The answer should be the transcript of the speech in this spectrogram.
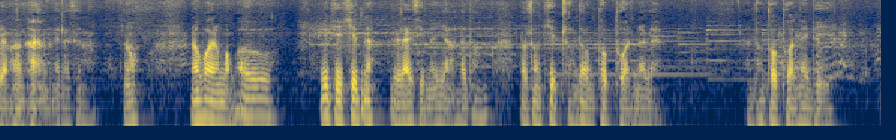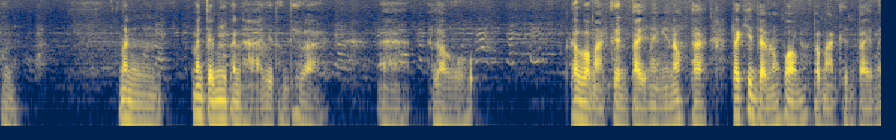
แบบห่างๆในลักษณะเนาะแล้วพ่อเราบอกว่าเออวิธีคิดนะหลายสิ่งหลายอย่างเราต้องเราต้องคิดเราต้องทบทวนนั่นแหละต้องทบทวนให้ดีอืมันมันจะมีปัญหาอยู่ตรงที่ว่าเราเราประมาทเกินไปอย่างนี้เนาะถ้าถ้าคิดแบบหลวงพ่อประมาทเกินไปไหม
